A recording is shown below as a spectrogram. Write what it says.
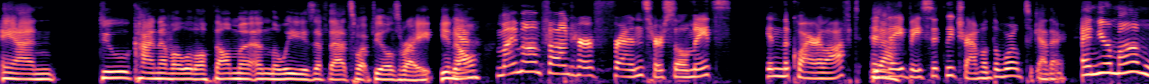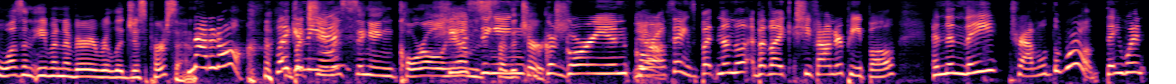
and do kind of a little Thelma and Louise if that's what feels right, you know? Yeah. My mom found her friends, her soulmates in the choir loft, and Yeah. they basically traveled the world together. And your mom wasn't even a very religious person. Not at all. Like in but she end, was singing choral she hymns was singing for the church. Gregorian choral Yeah. things, but nonetheless, but like she found her people, and then they traveled the world. They went.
